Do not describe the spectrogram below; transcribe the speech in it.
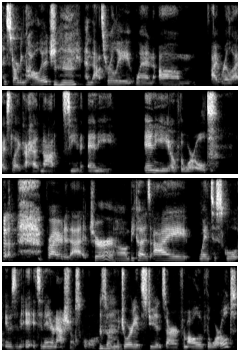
and starting college. Mm-hmm. And that's really when um, I realized, like, I had not seen any, any of the world prior to that Sure. um, because I went to school. It was an it's an international school, so Mhm. majority of the students are from all over the world.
